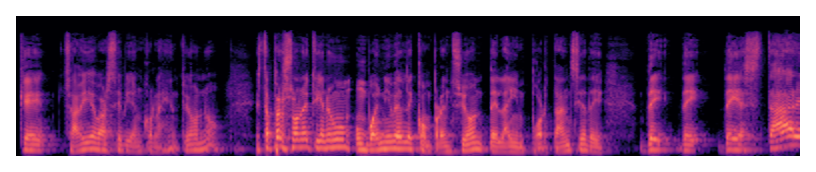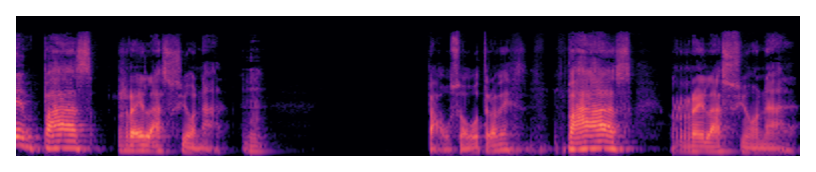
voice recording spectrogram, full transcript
que sabe llevarse bien con la gente o no. Esta persona tiene un, un buen nivel de comprensión de la importancia de, de, de- de estar en paz relacional. Mm. Pausa otra vez. Paz relacional.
